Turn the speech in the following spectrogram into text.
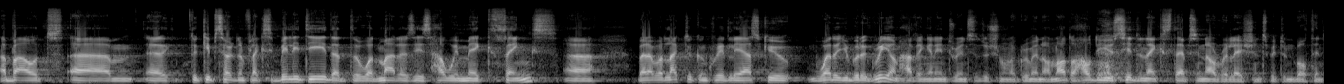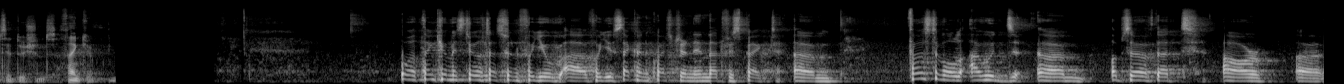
about um, to keep certain flexibility, that what matters is how we make things. But I would like to concretely ask you whether you would agree on having an interinstitutional agreement or not, or how do you see the next steps in our relations between both institutions? Thank you. Well, thank you, Mr. Urtasun, for, you, uh, for your second question in that respect. Um, first of all, I would um, observe that our uh,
